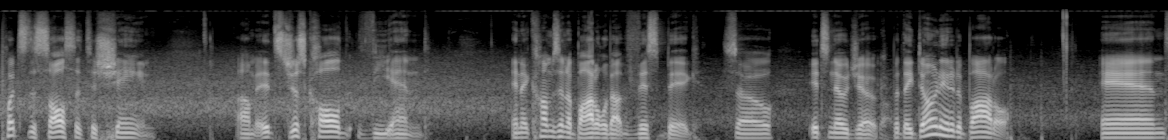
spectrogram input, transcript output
puts the salsa to shame. Um, it's just called the end, and it comes in a bottle about this big, so it's no joke. But they donated a bottle, and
